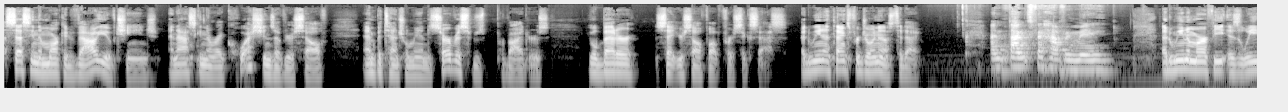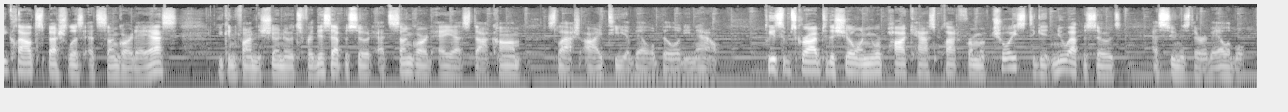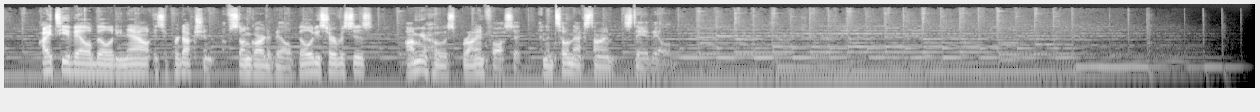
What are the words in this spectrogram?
assessing the market value of change, and asking the right questions of yourself and potential managed services providers, you'll better set yourself up for success. Edwina, thanks for joining us today. And thanks for having me. Edwina Murphy is lead cloud specialist at SunGard AS. You can find the show notes for this episode at sungardas.com slash IT availability now. Please subscribe to the show on your podcast platform of choice to get new episodes as soon as they're available. IT Availability Now is a production of SunGard Availability Services. I'm your host, Brian Fawcett, and until next time, stay available.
